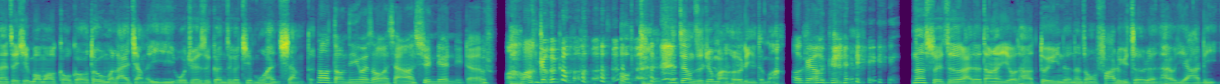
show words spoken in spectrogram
那这些猫猫狗狗对我们来讲的意义，我觉得是跟这个节目很像的。那我懂你为什么想要训练你的猫猫狗狗。哦，对，那这样子就蛮合理的嘛。OK OK。那随之而来的，当然也有它对应的那种法律责任，还有压力。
